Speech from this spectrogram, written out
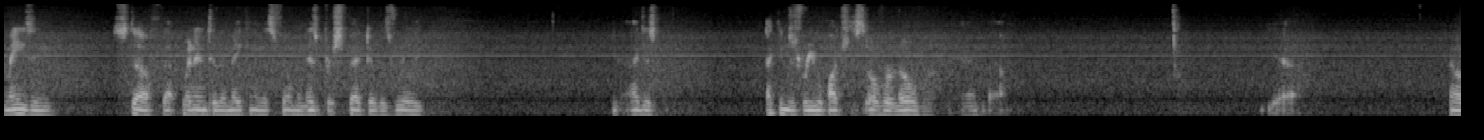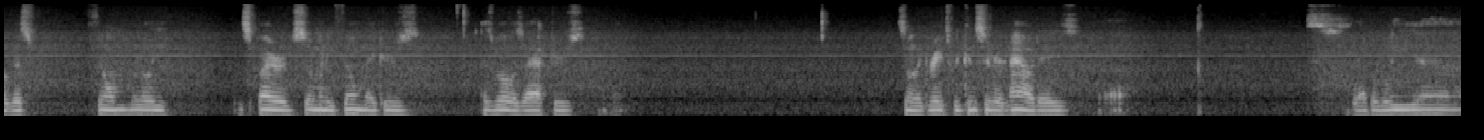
amazing stuff that went into the making of this film, and his perspective is really. I just I can just rewatch this over and over, and um, yeah, you know this film really inspired so many filmmakers as well as actors. Some of the greats we consider nowadays, uh, probably uh,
